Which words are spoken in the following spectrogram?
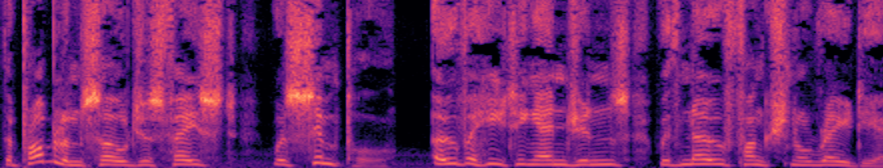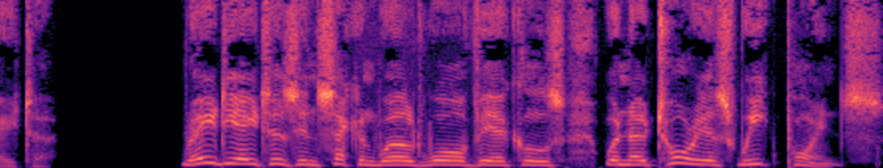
The problem soldiers faced was simple, overheating engines with no functional radiator. Radiators in Second World War vehicles were notorious weak points.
